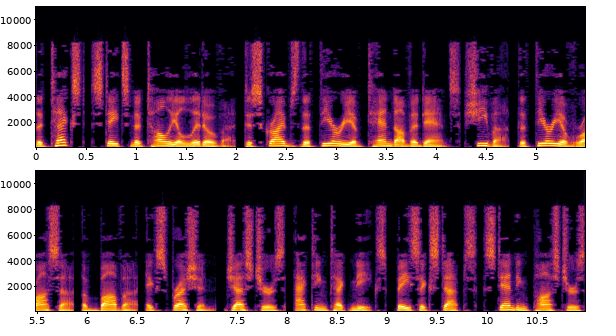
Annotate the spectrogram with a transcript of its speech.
The text, states Natalia Lidova, describes the theory of Tandava dance Shiva, the theory of rasa, of bhava, expression, gestures, acting techniques, basic steps, standing postures,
